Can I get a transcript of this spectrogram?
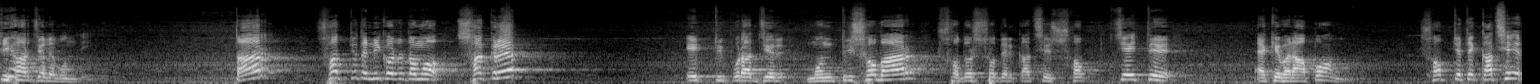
তিহার জেলে বন্দী তার সবচেয়ে নিকটতম সাকরেত এই ত্রিপুরাজ্যের মন্ত্রিসভার সদস্যদের কাছে সবচেয়ে একেবারে আপন সবচেয়ে কাছের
